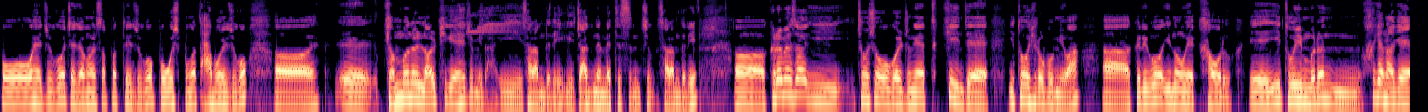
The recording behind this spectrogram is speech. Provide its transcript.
보호해주고 재정을 서포트해주고 보고 싶은 거 다 보여주고 어 예, 견문을 넓히게 해줍니다. 이 사람들이 이 자디넨 매티슨 즉 사람들이 어 그러면서 이 조슈 오골 중에 특히 이제 이토 히로부미와 아 그리고 이노우의 카오루 이두 인물은 음, 확연하게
